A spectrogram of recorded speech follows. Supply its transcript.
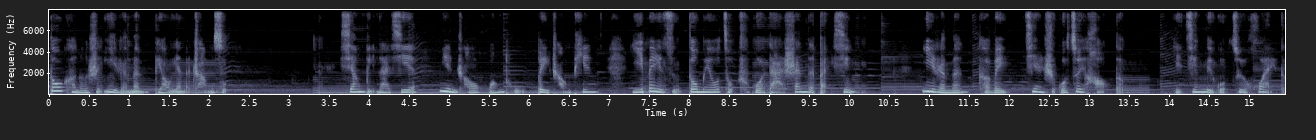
都可能是艺人们表演的场所。相比那些面朝黄土背朝天，一辈子都没有走出过大山的百姓，艺人们可谓见识过最好的，也经历过最坏的，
